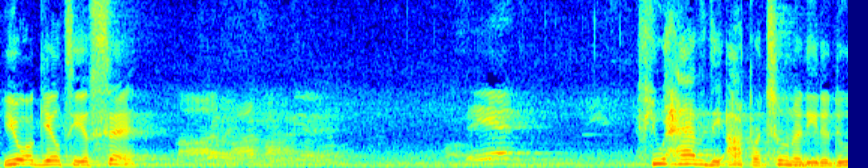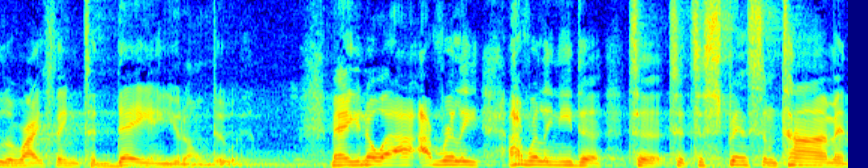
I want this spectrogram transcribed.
you are guilty of sin. If you have the opportunity to do the right thing today and you don't do it, man, you know what? I, I, really, I really need to, to, to, to, spend some time. And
